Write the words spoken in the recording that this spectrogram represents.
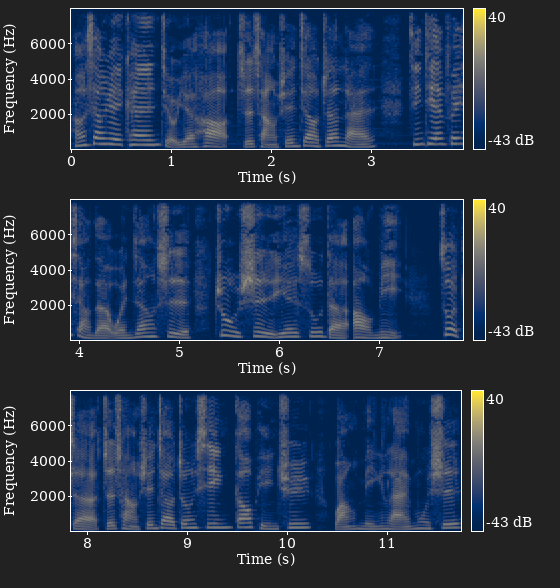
航向月刊九月号职场宣教专栏，今天分享的文章是《注视耶稣的奥秘》，作者职场宣教中心高平区王明兰牧师。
